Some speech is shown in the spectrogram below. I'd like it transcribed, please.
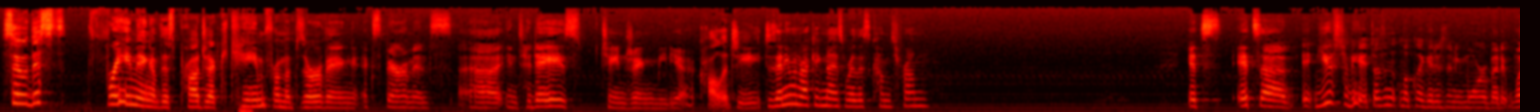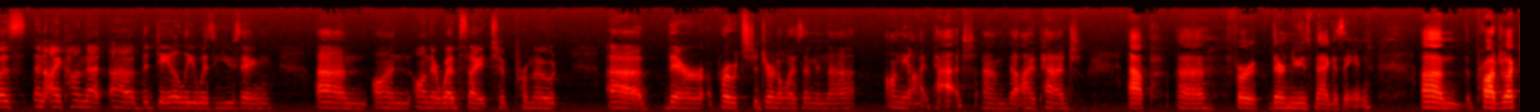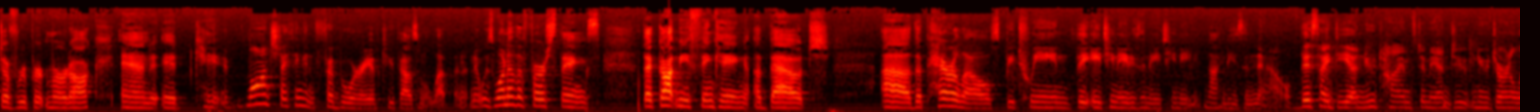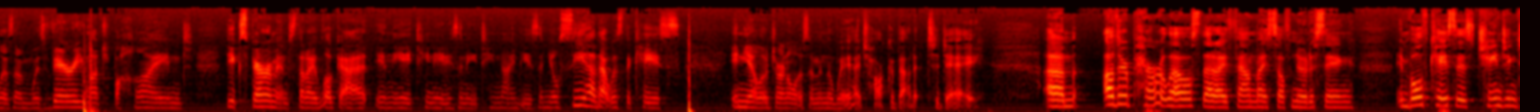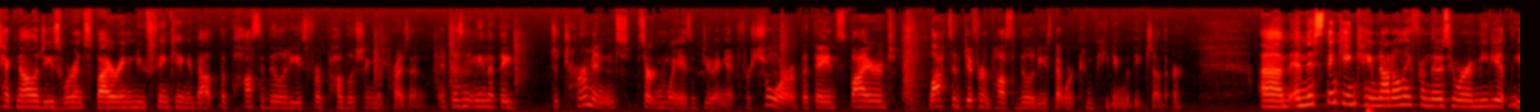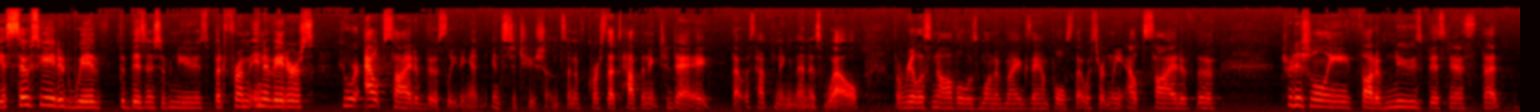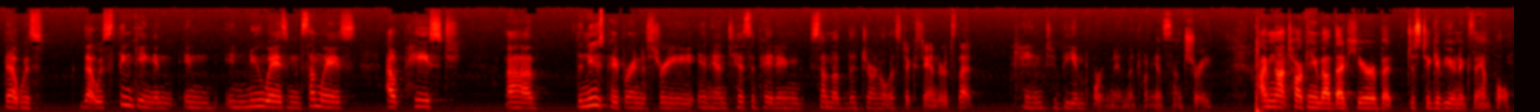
So, this framing of this project came from observing experiments uh, in today's changing media ecology. Does anyone recognize where this comes from? It's, it's a, it used to be, it doesn't look like it is anymore, but it was an icon that uh, the Daily was using um, on, on their website to promote uh, their approach to journalism in the, on the iPad, um, the iPad app uh, for their news magazine um, the project of Rupert Murdoch, and it, came, it launched, I think, in February of 2011. And it was one of the first things that got me thinking about uh, the parallels between the 1880s and 1890s and now. This idea, new times demand new journalism, was very much behind the experiments that I look at in the 1880s and 1890s. And you'll see how that was the case in yellow journalism in the way I talk about it today. Um, other parallels that I found myself noticing In both cases, changing technologies were inspiring new thinking about the possibilities for publishing the present. It doesn't mean that they determined certain ways of doing it for sure, but they inspired lots of different possibilities that were competing with each other. Um, and this thinking came not only from those who were immediately associated with the business of news, but from innovators who were outside of those leading institutions. And of course, that's happening today. That was happening then as well. The realist novel is one of my examples that was certainly outside of the traditionally thought of news business that, that, was, that was thinking in, in, in new ways and in some ways outpaced uh, the newspaper industry in anticipating some of the journalistic standards that came to be important in the 20th century. I'm not talking about that here, but just to give you an example.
